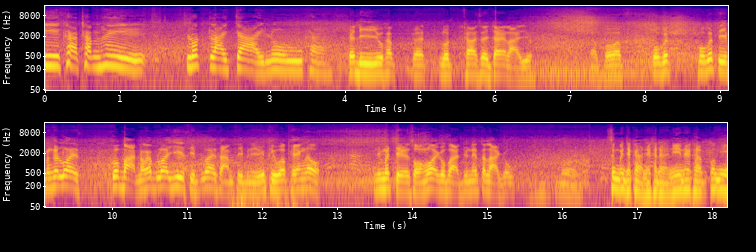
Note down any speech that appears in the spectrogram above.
ดีค่ะทำให้ลดรายจ่ายลงค่ะ ก็ดีอยู่ครับก็ลดค่าใช้จ่ายหลายอยู่ครับเพราะว่าปกติปกติมันก็ร้อยกว่าบาทเนอะครับร้อยยี่สิบร้อยสามสิบนี่ก็ถือว่าแพงแล้ว นี่มาเจอสองร้อยกว่าบาทอยู่ในตลาดก็หน่วยซึ่งบรรยากาศในขณะนี้นะครับก็มี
